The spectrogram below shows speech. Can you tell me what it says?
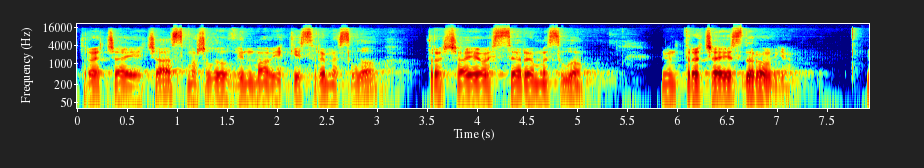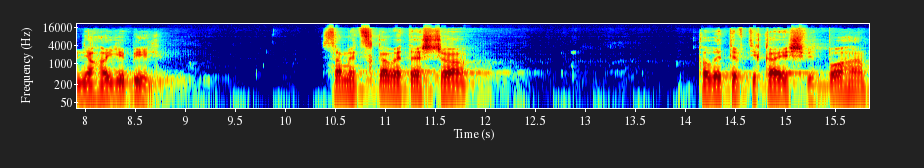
втрачає час, можливо, він мав якесь ремесло, втрачає ось це ремесло. Він втрачає здоров'я, в нього є біль. Саме цікаве те, що коли ти втікаєш від Бога,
